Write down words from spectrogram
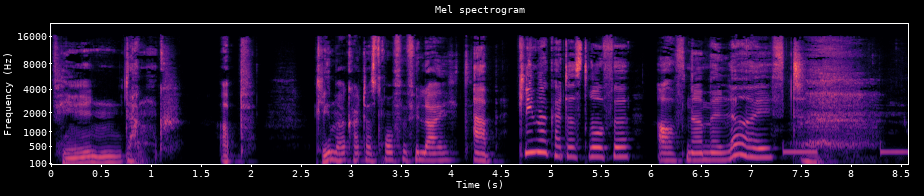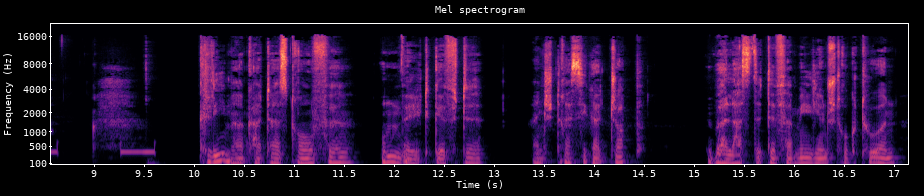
Vielen Dank. Ab Klimakatastrophe vielleicht? Ab Klimakatastrophe, Aufnahme läuft. Klimakatastrophe, Umweltgifte, ein stressiger Job, überlastete Familienstrukturen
